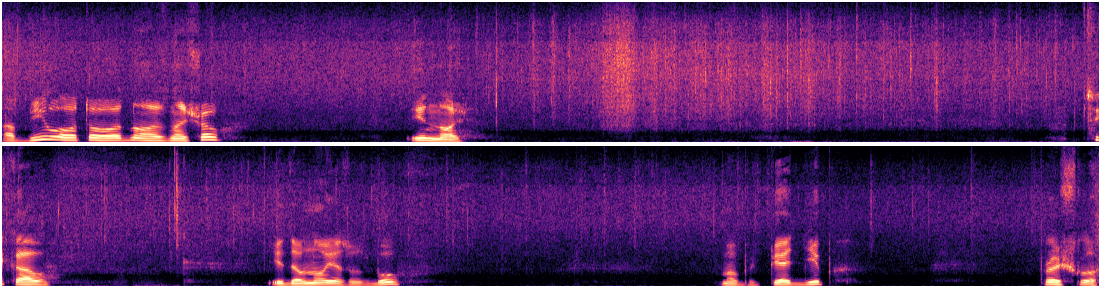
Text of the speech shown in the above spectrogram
А білого того одного знайшов і ноль. Цікаво. І давно я тут був. Мабуть, 5 діб пройшло.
